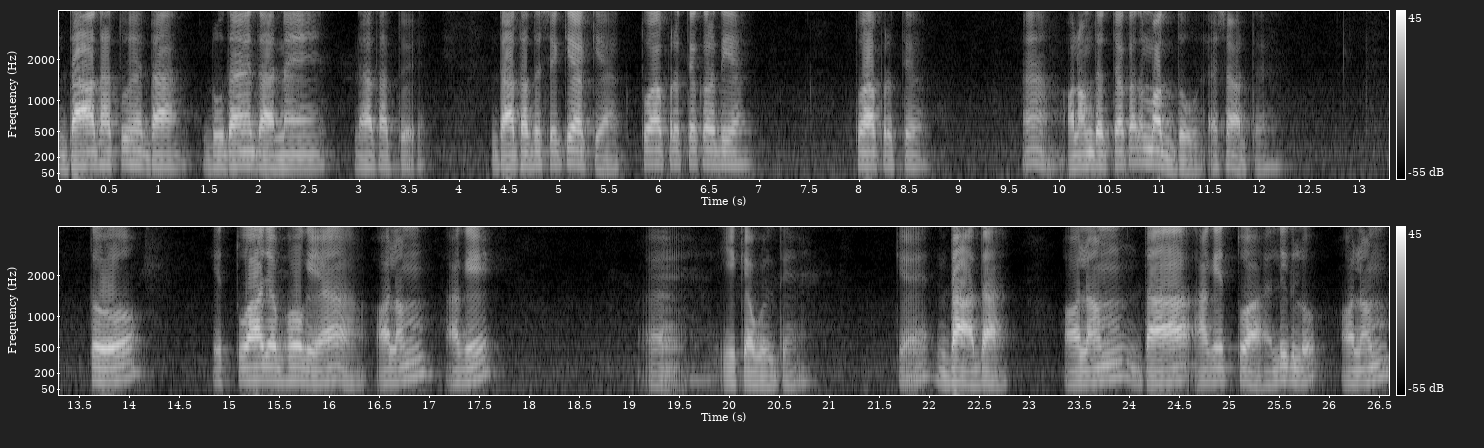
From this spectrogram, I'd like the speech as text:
दा धातु है, दा। डूदाए दाने दा धातु है। दा धातु से क्या किया? त्वा प्रत्यय कर दिया। त्वा प्रत्यय। हाँ अलम दत्वा का तो मत दो, ऐसा अर्थ है। तो ये त्वा जब हो गया, अलम, आगे ये क्या बोलते हैं? क्या है? दा दा। अलम, दा, आगे, त्वा, लिख लो। अलम,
